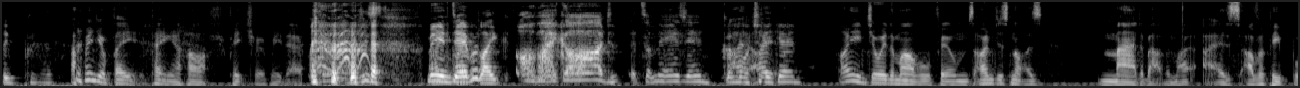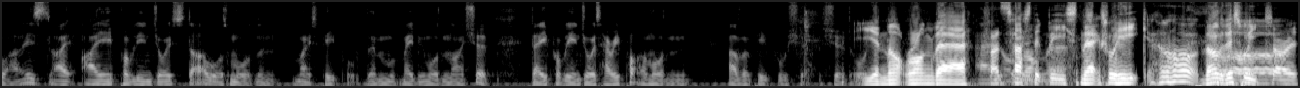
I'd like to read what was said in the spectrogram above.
I think you're pay- painting a harsh picture of me there. Just, me I- and Dave I- were like, "Oh my god, it's amazing! Go I- watch I- it again." I enjoy the Marvel films. I'm just not as mad about them as other people are. It's- I, I probably enjoy Star Wars more than most people, than maybe more than I should. Dave probably enjoys Harry Potter more than other people should. should You're not wrong there. not Fantastic wrong there. Beast next week. Oh, no, this week. Sorry.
